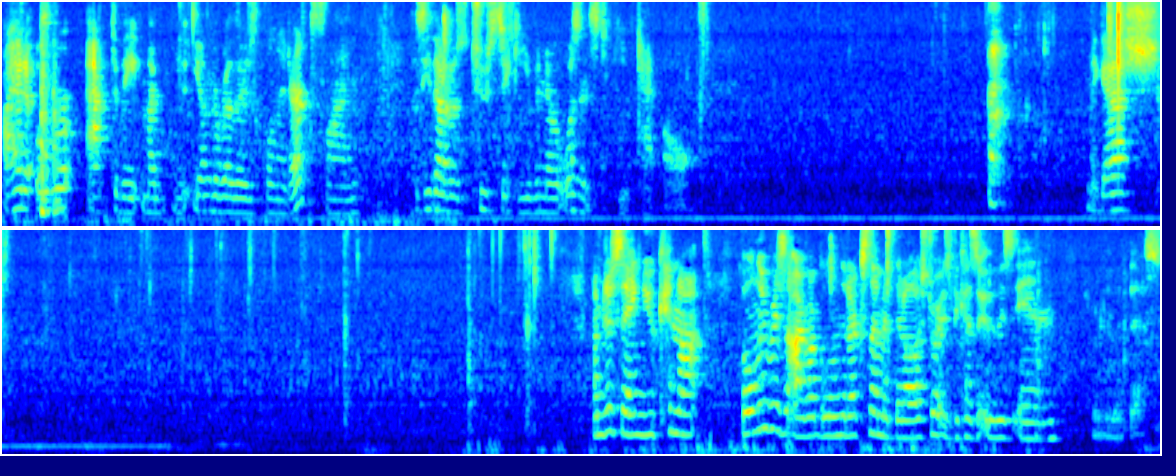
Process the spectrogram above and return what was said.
I had to overactivate my younger brother's glow in the dark slime because he thought it was too sticky even though it wasn't sticky at all. my gosh. I'm just saying you cannot, the only reason I got glow in the dark slime at the dollar store is because it was in, this,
